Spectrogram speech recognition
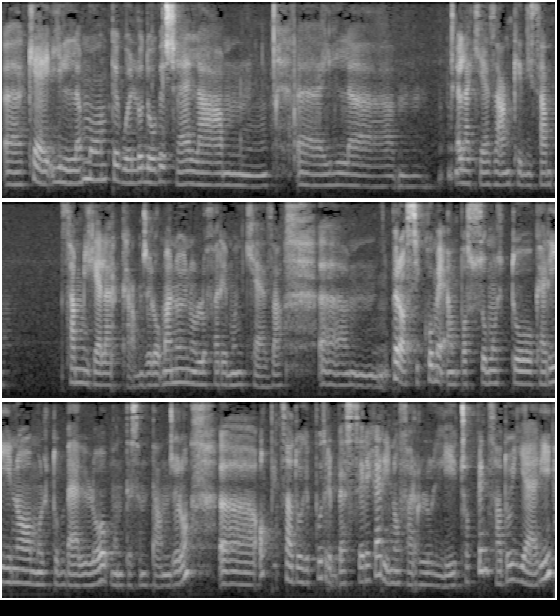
eh, che è il monte quello dove c'è la, mm, eh, il, mm, la chiesa anche di Sant'Angelo San Michele Arcangelo, ma noi non lo faremo in chiesa. Um, però siccome è un posto molto carino, molto bello, Monte Sant'Angelo, uh, ho pensato che potrebbe essere carino farlo lì. Ci ho pensato ieri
